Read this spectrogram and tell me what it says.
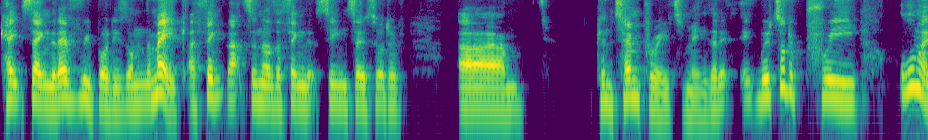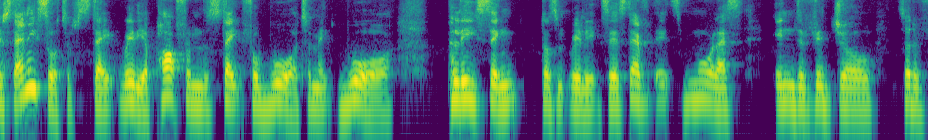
Kate's saying that everybody's on the make, I think that's another thing that seems so sort of um, contemporary to me, that it, it, we're sort of pre almost any sort of state, really, apart from the state for war, to make war, policing doesn't really exist. It's more or less individual sort of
